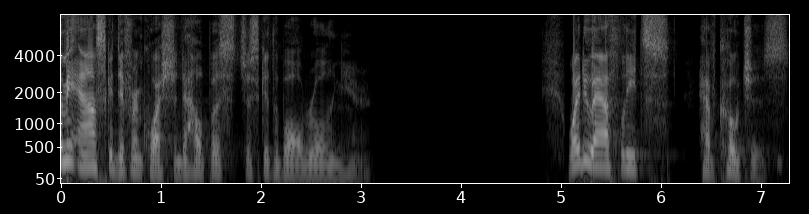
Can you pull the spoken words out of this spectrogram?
Let me ask a different question to help us just get the ball rolling here. Why do athletes have coaches?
